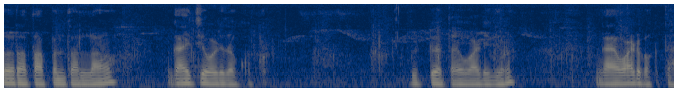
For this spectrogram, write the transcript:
तर आता आपण चाललो आहो गायची वाडी दाखवू बिट्टू येत आहे वाडी घेऊन. गाय वाट बघता.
